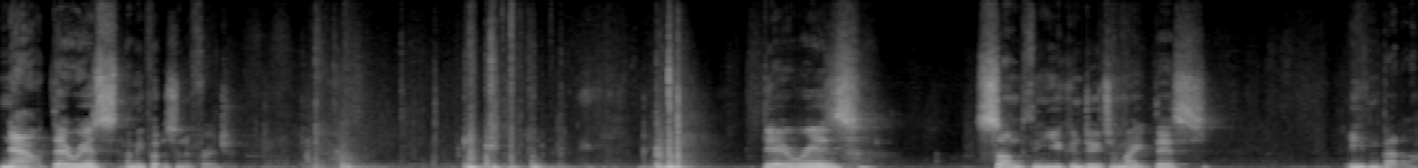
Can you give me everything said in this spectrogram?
Now, there is, let me put this in the fridge. there is something you can do to make this even better.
